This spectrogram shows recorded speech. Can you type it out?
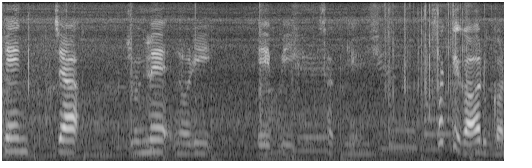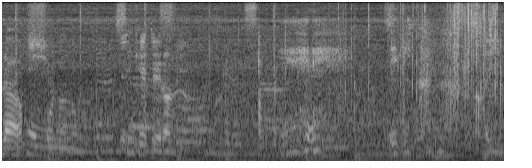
天茶梅海苔エビ鮭鮭があるから本物の。ケート選んでえー、エビかな。あいいね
